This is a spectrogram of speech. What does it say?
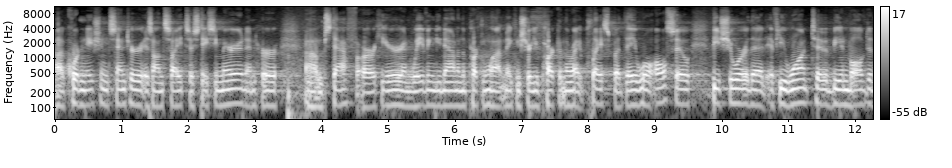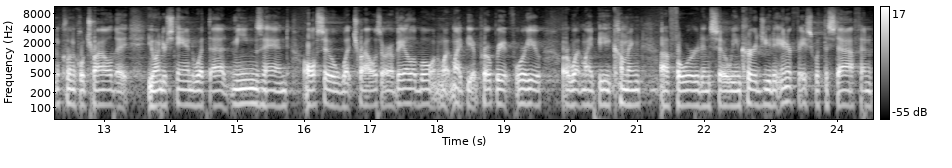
Uh, coordination center is on site, so Stacy Merritt and her um, staff are here and waving you down in the parking lot, making sure you park in the right place. But they will also be sure that if you want to be involved in a clinical trial, that you understand what that means and also what trials are available and what might be appropriate for you or what might be coming uh, forward. And so we encourage you to interface with the staff, and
